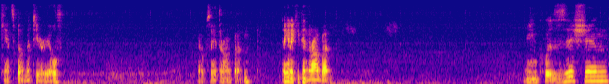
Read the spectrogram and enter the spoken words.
can't spell materials. Oops, I hit the wrong button. Dang gonna keep hitting the wrong button. Inquisition.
